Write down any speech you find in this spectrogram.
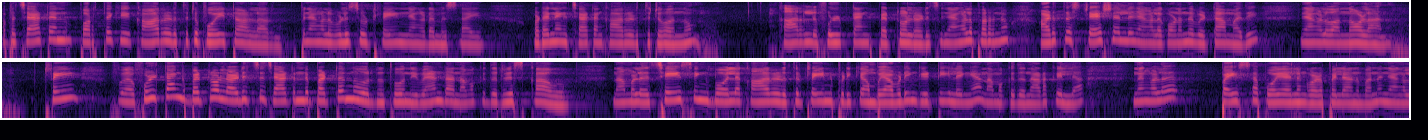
അപ്പോൾ ചേട്ടൻ പുറത്തേക്ക് കാർ എടുത്തിട്ട് പോയിട്ടാളായിരുന്നു അപ്പോൾ ഞങ്ങൾ വിളിച്ചു ട്രെയിൻ ഞങ്ങളുടെ മിസ്സായി ഉടനെ ചേട്ടൻ കാർ എടുത്തിട്ട് വന്നു. കാറിൽ ഫുൾ ടാങ്ക് പെട്രോൾ അടിച്ച് ഞങ്ങൾ പറഞ്ഞു അടുത്ത സ്റ്റേഷനിൽ ഞങ്ങളെ കൊണ്ടുവന്ന് വിട്ടാൽ മതി. ഞങ്ങൾ വന്നോളാന്ന്. ട്രെയിൻ ഫുൾ ടാങ്ക് പെട്രോൾ അടിച്ച് ചേട്ടന്റെ പെട്ടെന്ന് ഒന്ന് തോന്നി വേണ്ട നമുക്കിത് റിസ്ക് ആവും. നമ്മൾ ചേസിങ് പോലെ കാർ എടുത്ത് ട്രെയിൻ പിടിക്കാൻ പോയി അവിടെയും കിട്ടിയില്ലെങ്കിൽ നമുക്കിത് നടക്കില്ല. നിങ്ങൾ പൈസ പോയാലും കുഴപ്പമില്ല എന്ന് പറഞ്ഞ് ഞങ്ങൾ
